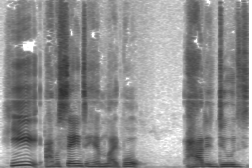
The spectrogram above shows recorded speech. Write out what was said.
he, I was saying to him, like, well, how did dudes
